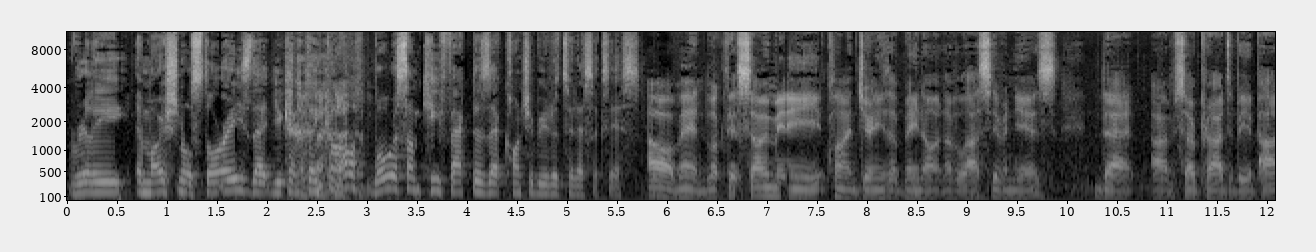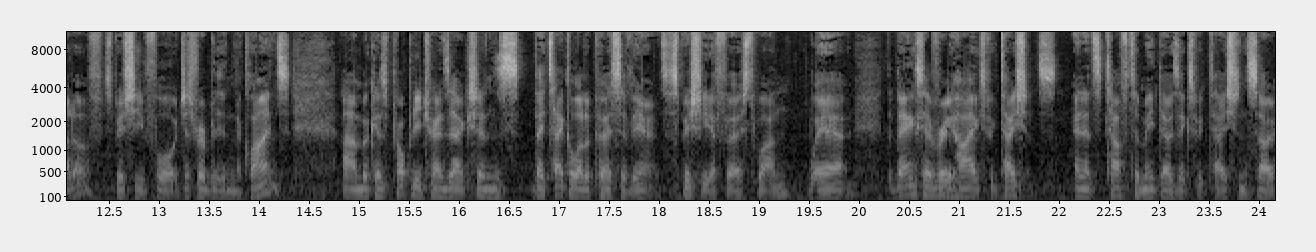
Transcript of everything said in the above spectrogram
really emotional stories that you can think of. What were some key factors that contributed to their success? Oh man, look, there's so many client journeys I've been on over the last seven years that I'm so proud to be a part of, especially for just representing the clients. Um, because property transactions, they take a lot of perseverance, especially a first one, where the banks have very high expectations and it's tough to meet those expectations. So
